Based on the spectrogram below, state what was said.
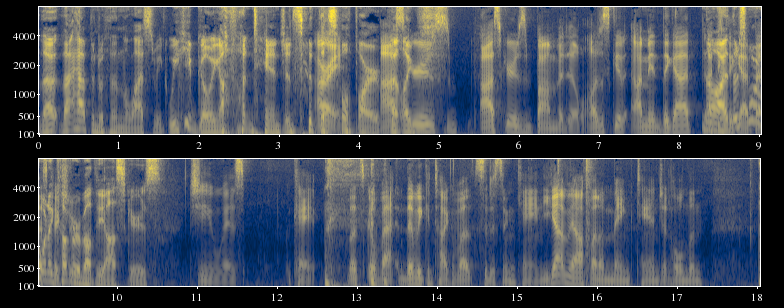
That that happened within the last week. We keep going off on tangents at All this right. whole part. but like Oscars, Oscars, Bombadil. I'll just give. I mean, they got. no, I I got more I want to cover about the Oscars. Gee whiz. Okay, let's go back. then we can talk about Citizen Kane. You got me off on a mank tangent, Holden.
